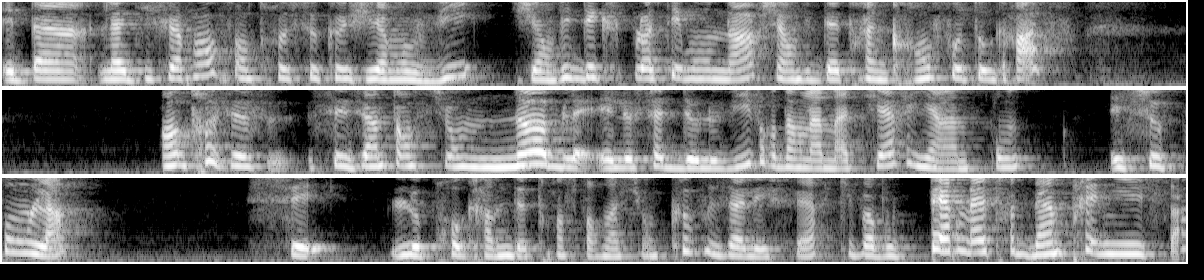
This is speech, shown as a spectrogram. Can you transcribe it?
et eh ben la différence entre ce que j'ai envie, j'ai envie d'exploiter mon art, j'ai envie d'être un grand photographe, entre ces, intentions nobles et le fait de le vivre dans la matière, il y a un pont. Et ce pont-là, c'est le programme de transformation que vous allez faire, qui va vous permettre d'imprégner ça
